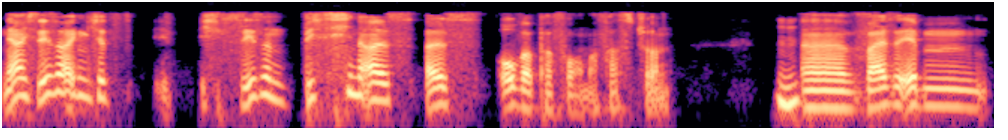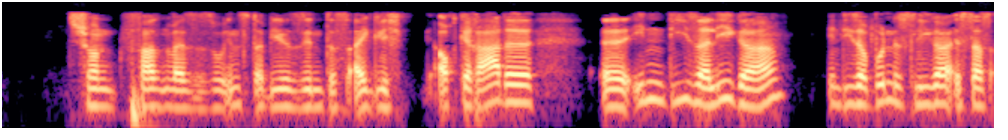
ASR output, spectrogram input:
ja, ich sehe sie eigentlich jetzt, ich, ich sehe sie ein bisschen als als Overperformer fast schon, Mhm. äh, weil sie eben schon phasenweise so instabil sind, dass eigentlich auch gerade äh, in dieser Liga, in dieser Bundesliga ist das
